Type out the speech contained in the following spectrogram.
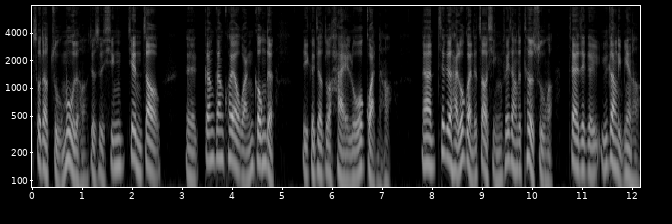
受到瞩目的哈，就是新建造呃刚刚快要完工的一个叫做海螺馆哈。那这个海螺馆的造型非常的特殊哈，在这个渔港里面哈。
